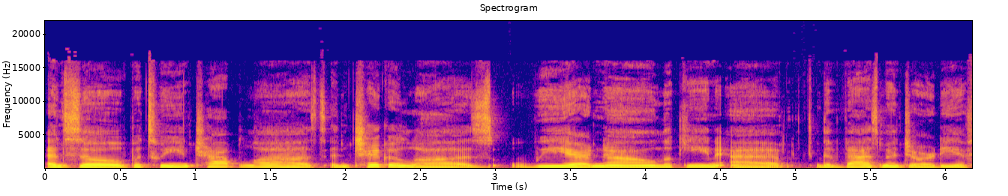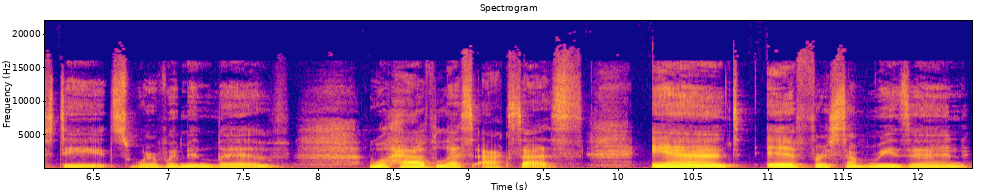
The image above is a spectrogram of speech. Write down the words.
And so, between trap laws and trigger laws, we are now looking at the vast majority of states where women live will have less access. And if for some reason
